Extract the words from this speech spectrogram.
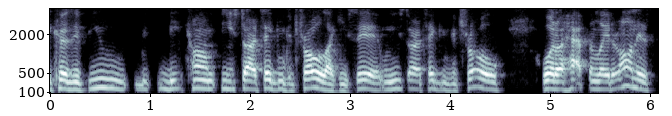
because if you become, you start taking control, like you said, when you start taking control, what'll happen later on is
